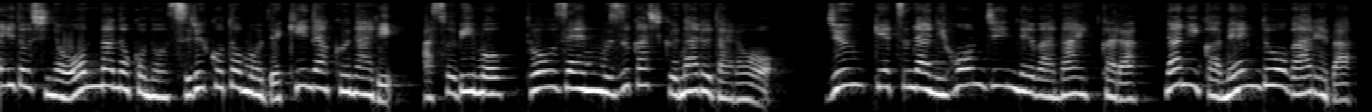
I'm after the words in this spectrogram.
い年の女の子のすることもできなくなり、遊びも当然難しくなるだろう。純潔な日本人ではないから何か面倒があれば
